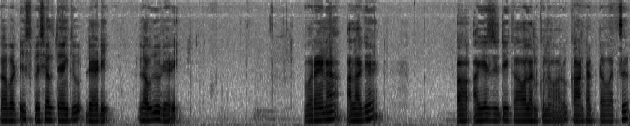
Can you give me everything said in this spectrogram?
కాబట్టి special thank you daddy love you daddy ఎవరైనా అలాగే ఐఎస్డిటి కావాలనుకున్న వారు కాంటాక్ట్ అవ్వచ్చు.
